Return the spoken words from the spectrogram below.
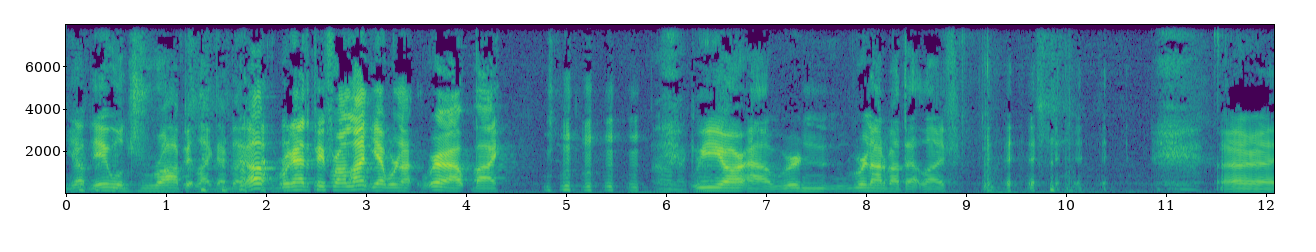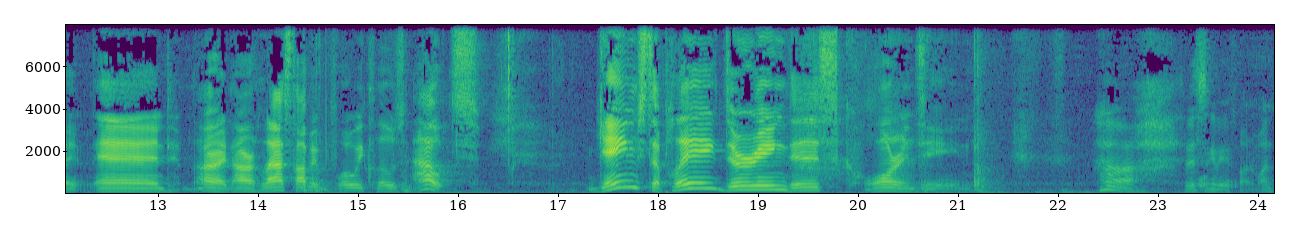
Yep, they will drop it like that. Be like, oh, we're gonna have to pay for online. Yeah, we're not. We're out. Bye. Oh my god. We are out. We're we're not about that life. all right, and all right. Our last topic before we close out: games to play during this quarantine. this is gonna be a fun one.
